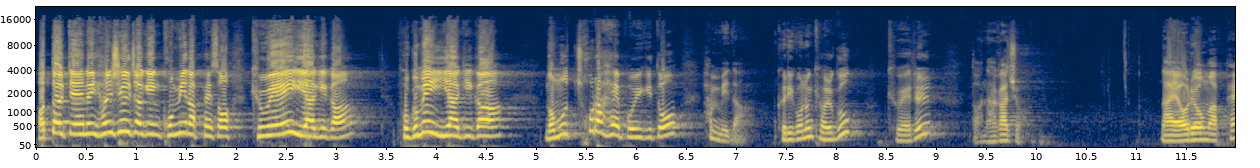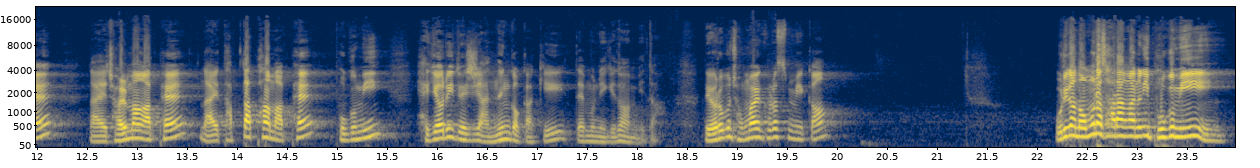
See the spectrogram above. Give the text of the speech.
어떨 때에는 현실적인 고민 앞에서 교회의 이야기가 복음의 이야기가 너무 초라해 보이기도 합니다. 그리고는 결국 교회를 떠나가죠. 나의 어려움 앞에, 나의 절망 앞에, 나의 답답함 앞에 복음이 해결이 되지 않는 것 같기 때문이기도 합니다. 네, 여러분 정말 그렇습니까? 우리가 너무나 사랑하는 이 복음이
